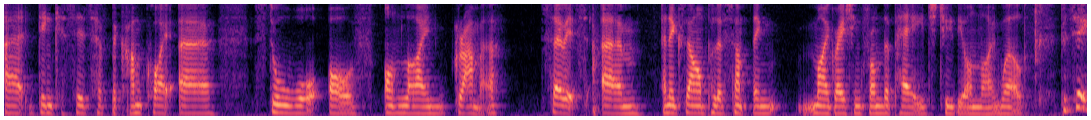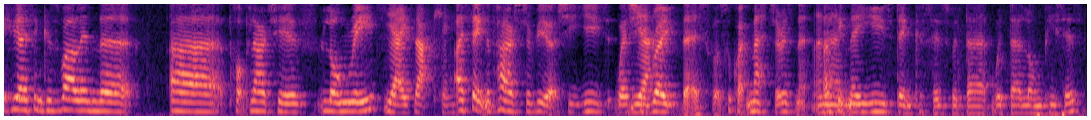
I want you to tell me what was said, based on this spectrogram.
uh, dinkuses have become quite a stalwart of online grammar. So it's um, an example of something migrating from the page to the online world. particularly, I think as well in the uh, popularity of long reads. Yeah, exactly. I think the Paris Review actually used where she Yeah. wrote this. It's quite meta, isn't it? I, know. think they use dinkuses with their with their long pieces.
